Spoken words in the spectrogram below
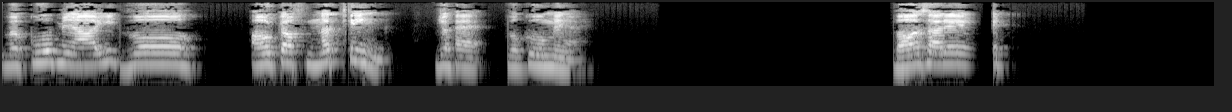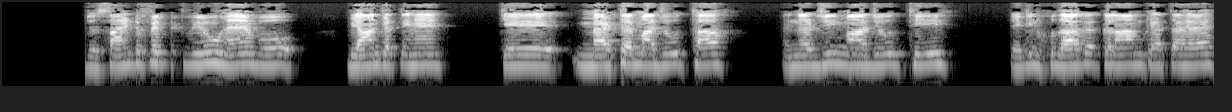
वकूब में आई, वो आउट ऑफ़ नथिंग जो है, वकूब में है। बहुत सारे जो साइंटिफिक व्यू हैं, वो बयान करते हैं कि मैटर मौजूद था एनर्जी मौजूद थी, लेकिन खुदा का कलाम कहता है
